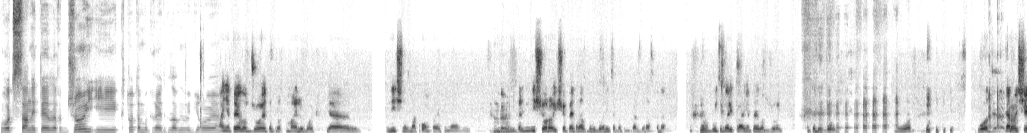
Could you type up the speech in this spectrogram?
Вот с Анной Тейлор Джой и кто там играет главного героя? Аня Тейлор Джой это просто моя любовь. Я лично знаком, поэтому да. еще, еще пять раз буду говорить об этом каждый раз, когда вы будете говорить про Аню Тейлор Джой. Это любовь. Вот. Вот, короче,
